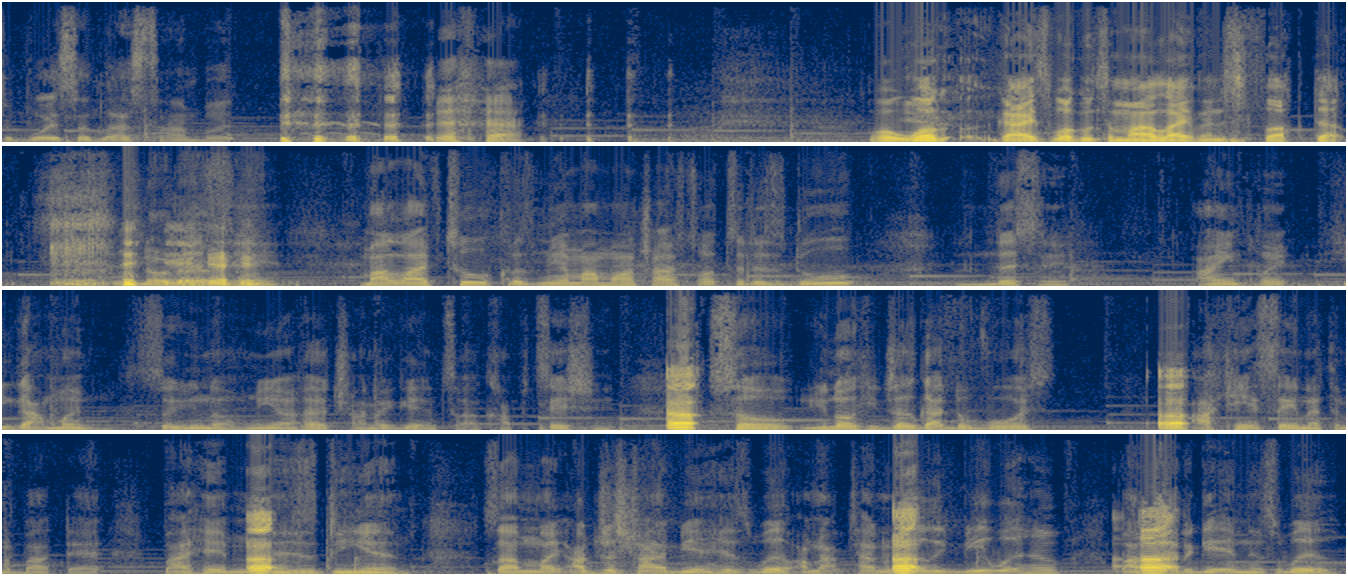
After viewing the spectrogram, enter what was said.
Your boy said last time, but Well, wel- guys, welcome to my life, and it's fucked up. we know that. My life too, cause me and my mom trying to talk to this dude. Listen, I ain't playing. He got money, so you know, me and her trying to get into a competition. Uh. so you know, he just got divorced. Uh. I can't say nothing about that, By him Uh. in his DM. So I'm like, I'm just trying to be in his will. I'm not trying to Uh. really be with him, but I'm Uh. trying to get in his will.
